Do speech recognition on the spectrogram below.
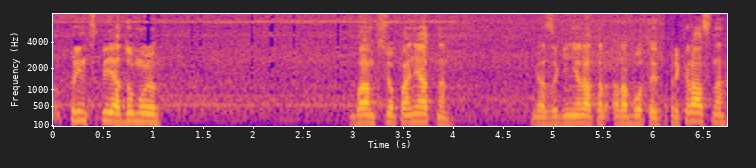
В принципе, я думаю, вам все понятно. Газогенератор работает прекрасно.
